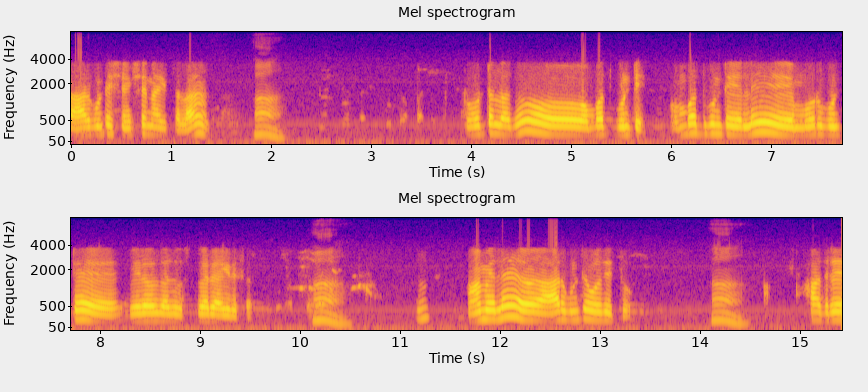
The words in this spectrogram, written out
ಆರು ಗಂಟೆ ಸೆಂಕ್ಷನ್ ಆಗಿತ್ತಲ್ಲ? ಹಾ. ಟೋಟಲ್ ಅದು ಒಂಬತ್ತು ಗುಂಟೆ. ಒಂಬತ್ತು ಗುಂಟೆಯಲ್ಲಿ ಮೂರು ಗುಂಟೆ ಬೇರೆಯವ್ರಿಗೆ ಅದು ಉಸ್ತುವಾರಿ ಆಗಿದೆ ಸರ್. ಹಾ. ಆಮೇಲೆ ಆರು ಗುಂಟೆ ಓದಿತ್ತು ಹಾ. ಆದ್ರೆ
